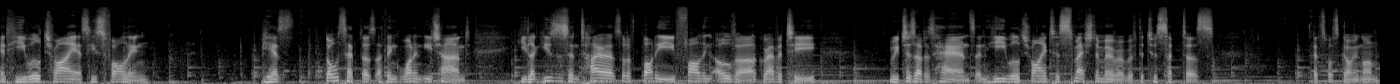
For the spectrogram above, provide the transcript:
And he will try as he's falling. He has both scepters, I think one in each hand. He like uses his entire sort of body falling over gravity, reaches out his hands, and he will try to smash the mirror with the two scepters. That's what's going on.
